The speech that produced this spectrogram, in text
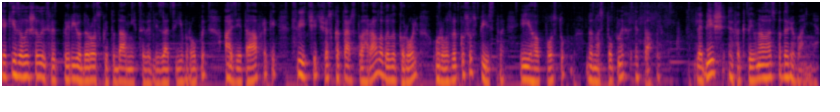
які залишились від періоду розквіту давніх цивілізацій Європи, Азії та Африки, свідчить, що скотарство грало велику роль у розвитку суспільства і його поступу до наступних етапів. Для більш ефективного господарювання.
